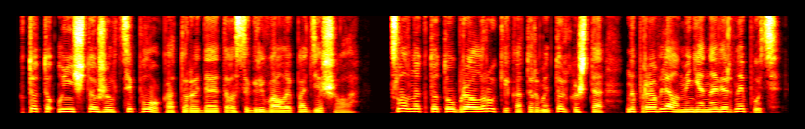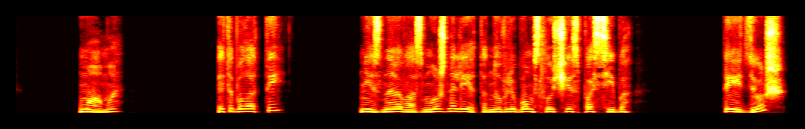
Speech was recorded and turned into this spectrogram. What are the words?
кто-то уничтожил тепло, которое до этого согревало и поддерживало. Словно кто-то убрал руки, которыми только что направлял меня на верный путь. «Мама? Это была ты? Не знаю, возможно ли это, но в любом случае спасибо». «Ты идешь?»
